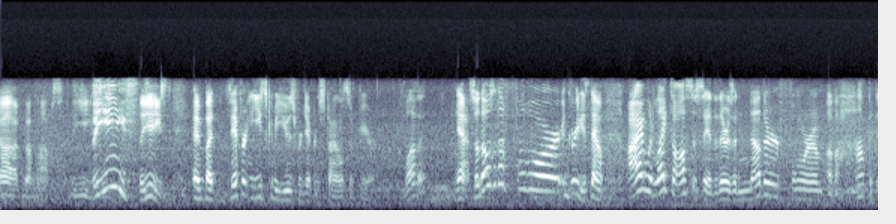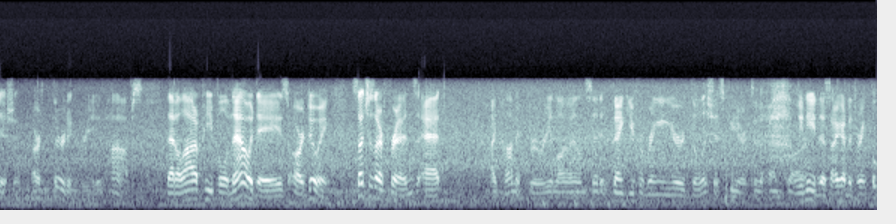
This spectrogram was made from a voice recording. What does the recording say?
Uh, not the hops, the yeast. The yeast. The yeast. And but different yeast can be used for different styles of beer. Love it. Yeah, so those are the four ingredients. Now, I would like to also say that there's another form of a hop addition, our third ingredient, hops, that a lot of people nowadays are doing, such as our friends at Iconyc Brewery in Long Island City. Thank you for bringing your delicious beer to the fence store. We need this. I got to drink. Oh,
